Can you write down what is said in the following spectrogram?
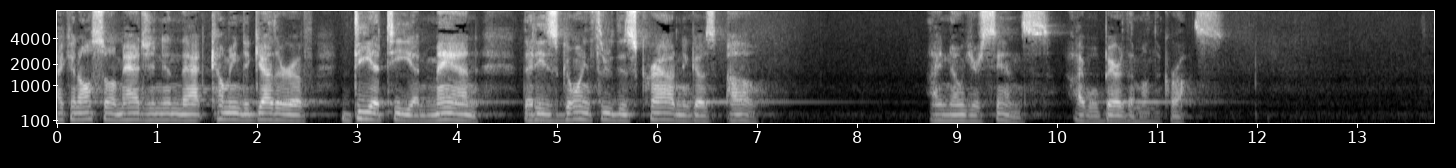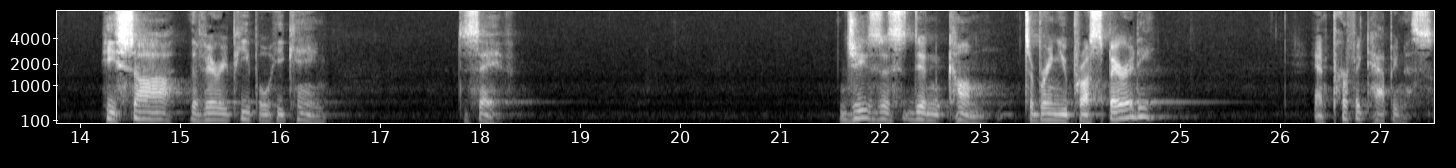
I can also imagine in that coming together of deity and man that he's going through this crowd and he goes, Oh, I know your sins. I will bear them on the cross. He saw the very people he came to save. Jesus didn't come to bring you prosperity and perfect happiness.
